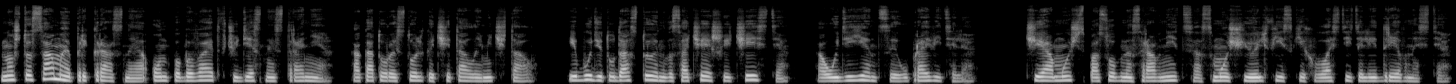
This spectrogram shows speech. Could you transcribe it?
Но что самое прекрасное, он побывает в чудесной стране, о которой столько читал и мечтал, и будет удостоен высочайшей чести аудиенции у правителя, чья мощь способна сравниться с мощью эльфийских властителей древности.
